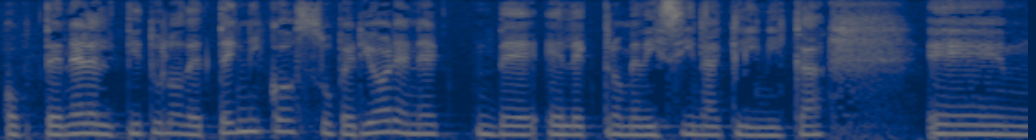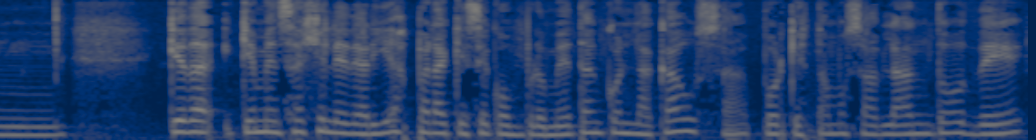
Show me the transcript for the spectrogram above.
obtener el título de técnico superior en de electromedicina clínica? Eh, ¿Qué, mensaje le darías para que se comprometan con la causa? Porque estamos hablando de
